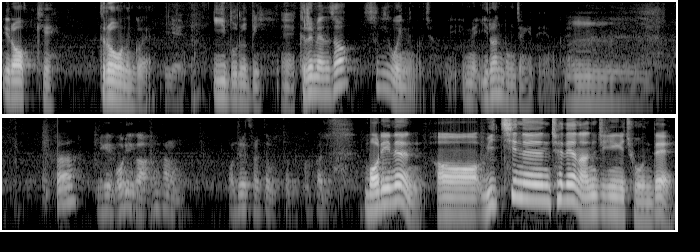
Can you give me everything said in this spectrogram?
이렇게 들어오는 거예요. 예. 이 무릎이 예, 그러면서 숙이고 있는 거죠. 이- 이런 동작이 되는 거예요. 음. 이게 머리가 항상 할 때부터 끝까지 머리는 어, 위치는 최대한 안 움직이는 게 좋은데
